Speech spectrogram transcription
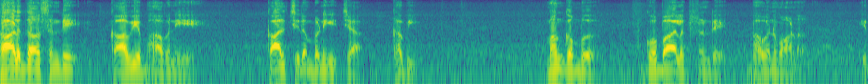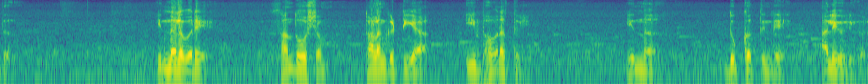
കാളിദാസന്റെ കാവ്യഭാവനയെ കാൽച്ചിലമ്പണിയിച്ച കവി മങ്കമ്പ് ഗോപാലകൃഷ്ണന്റെ ഭവനമാണ് ഇത്. ഇന്നലെ വരെ സന്തോഷം തളം കിട്ടിയ ഈ ഭവനത്തിൽ ഇന്ന് ദുഃഖത്തിന്റെ അലയൊലികൾ.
